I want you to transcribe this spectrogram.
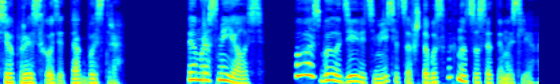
«Все происходит так быстро», Тэм рассмеялась. «У вас было девять месяцев, чтобы свыкнуться с этой мыслью.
